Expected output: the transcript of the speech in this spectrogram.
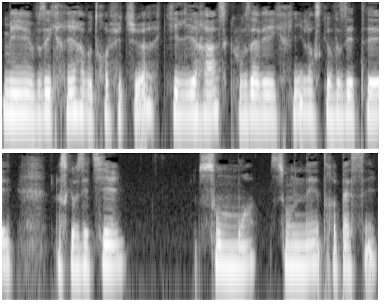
mais vous écrire à votre futur qui lira ce que vous avez écrit lorsque vous étiez, lorsque vous étiez son moi, son être passé.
